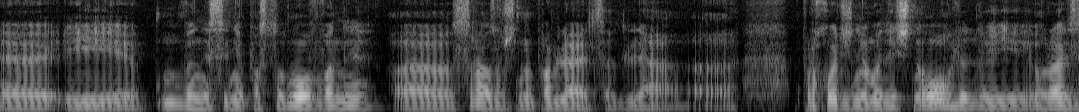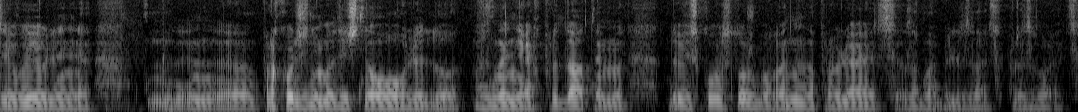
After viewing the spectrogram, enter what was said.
е, і винесення постанов, вони е, ж направляються для проходження медичного огляду і у разі виявлення проходження медичного огляду, визнання їх придатними до військової служби, вони направляються за мобілізацію, призиваються.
